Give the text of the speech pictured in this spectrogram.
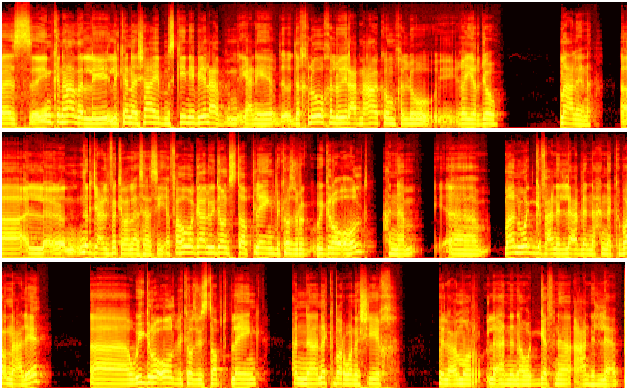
بس يمكن هذا اللي اللي كان شايب مسكين يبي يلعب يعني دخلوه خلوه يلعب معاكم خلوه يغير جو. ما علينا. آه نرجع للفكرة الأساسية. فهو قال we don't stop playing because we grow old إحنا آه ما نوقف عن اللعب لأن إحنا كبرنا عليه. we grow old because we stopped playing إحنا نكبر ونشيخ بالعمر لأننا وقفنا عن اللعب.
